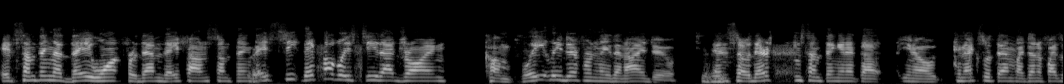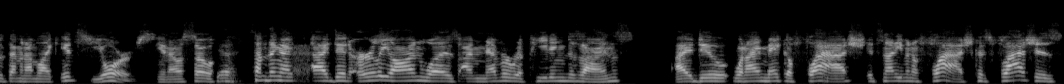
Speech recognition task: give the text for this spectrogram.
It's something that they want for them. They found something. They see they probably see that drawing completely differently than i do. Mhm. and so they're seeing something in it that you know connects with them identifies with them and i'm like it's yours you know? So Yeah. something i i did early on was i'm never repeating designs i do when i make a flash it's not even a flash because flash is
